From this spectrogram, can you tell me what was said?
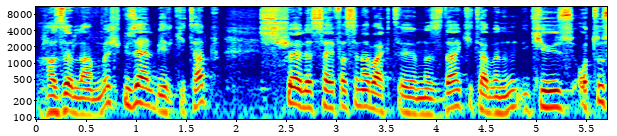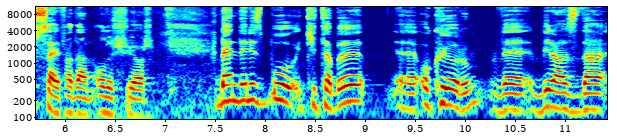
hazırlanmış güzel bir kitap. Şöyle sayfasına baktığımızda kitabının 230 sayfadan oluşuyor. Bendeniz bu kitabı e, okuyorum ve biraz da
